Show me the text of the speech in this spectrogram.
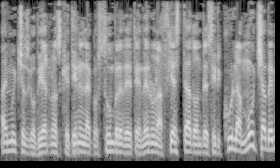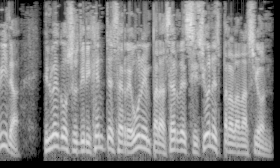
Hay muchos gobiernos que tienen la costumbre de tener una fiesta donde circula mucha bebida, y luego sus dirigentes se reúnen para hacer decisiones para la nación.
